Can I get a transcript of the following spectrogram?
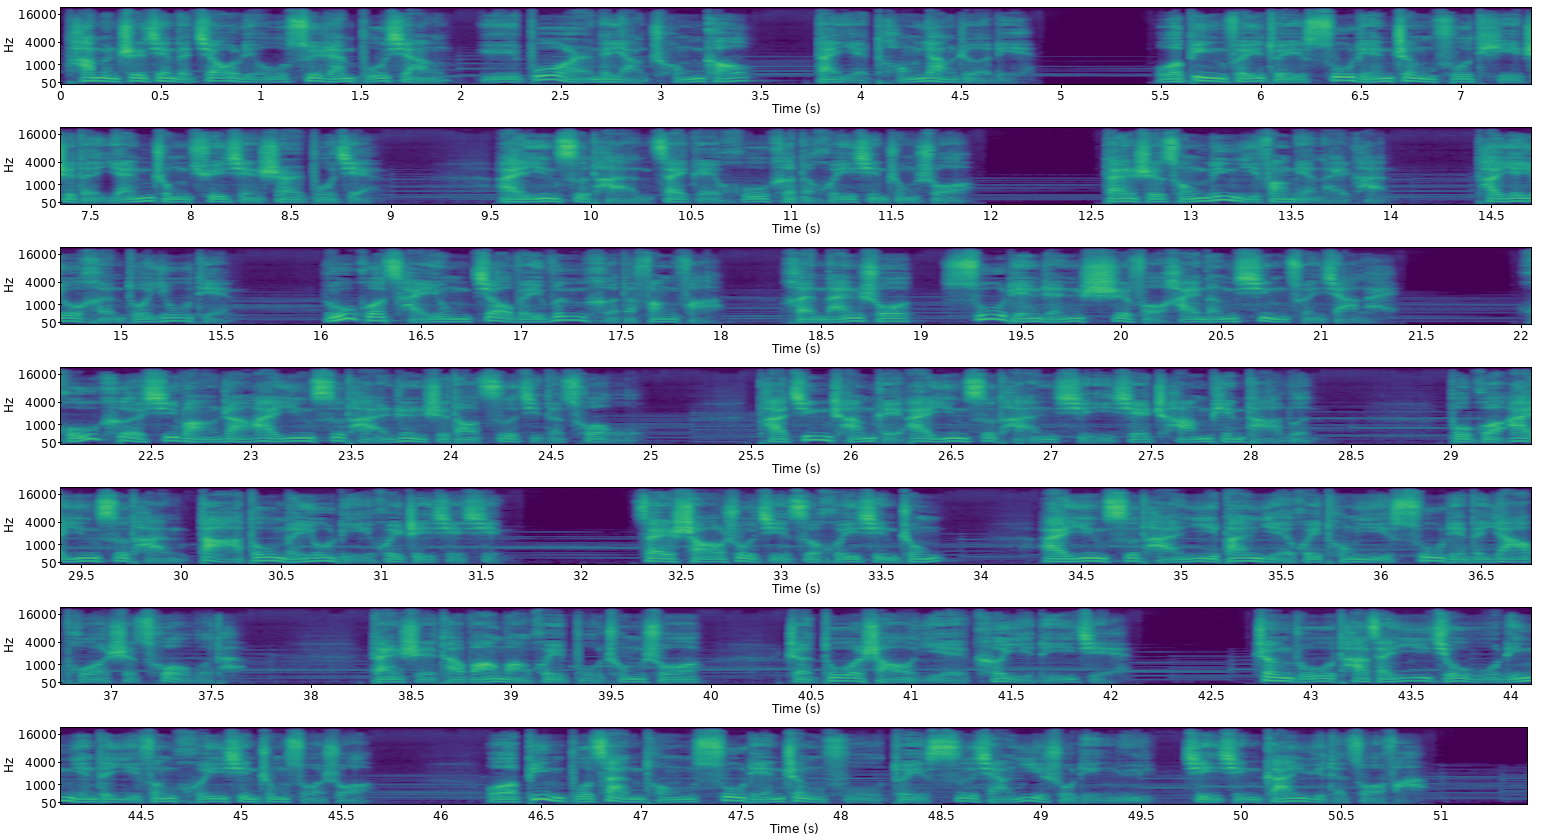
他们之间的交流虽然不像与波尔那样崇高，但也同样热烈。我并非对苏联政府体制的严重缺陷视而不见，爱因斯坦在给胡克的回信中说。但是从另一方面来看，他也有很多优点。如果采用较为温和的方法，很难说苏联人是否还能幸存下来。胡克希望让爱因斯坦认识到自己的错误，他经常给爱因斯坦写一些长篇大论。不过，爱因斯坦大都没有理会这些信。在少数几次回信中，爱因斯坦一般也会同意苏联的压迫是错误的，但是他往往会补充说，这多少也可以理解。正如他在1950年的一封回信中所说：“我并不赞同苏联政府对思想艺术领域进行干预的做法。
